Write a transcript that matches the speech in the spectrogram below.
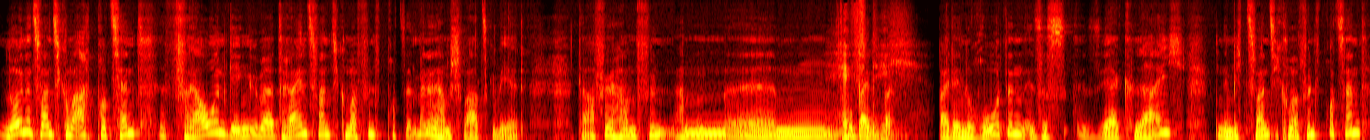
29,8 Prozent Frauen gegenüber 23,5 Prozent Männer haben schwarz gewählt. Dafür haben, fünf, haben ähm, oh, bei, bei, bei, den Roten ist es sehr gleich, nämlich 20,5 Prozent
